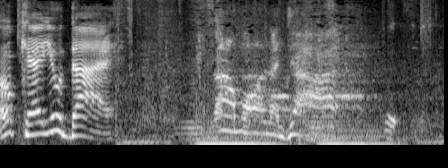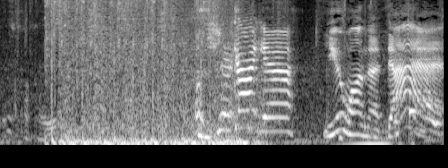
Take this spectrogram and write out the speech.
Okay, you die. I wanna die. Wait. Okay. Oh shit! Got ya! You wanna die.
